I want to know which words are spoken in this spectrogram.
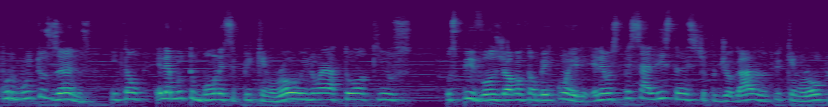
por muitos anos. Então, ele é muito bom nesse pick and roll e não é à toa que os os pivôs jogam tão bem com ele. Ele é um especialista nesse tipo de jogada, no pick and roll,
